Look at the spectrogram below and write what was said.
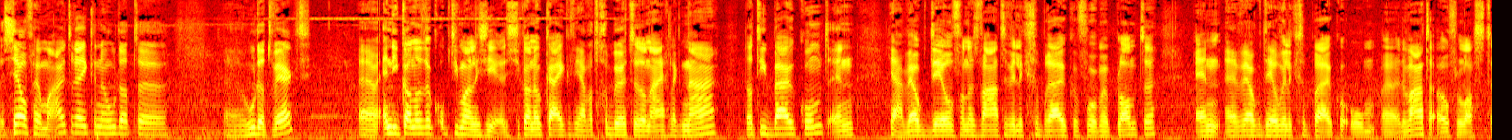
zelf helemaal uitrekenen hoe dat, hoe dat werkt. En die kan dat ook optimaliseren. Dus je kan ook kijken van ja, wat gebeurt er dan eigenlijk na dat die bui komt. En ja, welk deel van het water wil ik gebruiken voor mijn planten. En uh, welk deel wil ik gebruiken om uh, de wateroverlast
